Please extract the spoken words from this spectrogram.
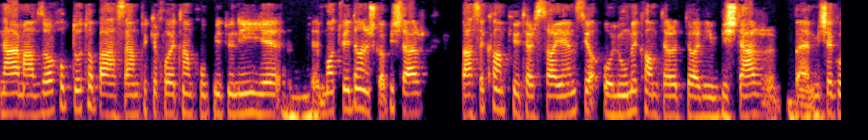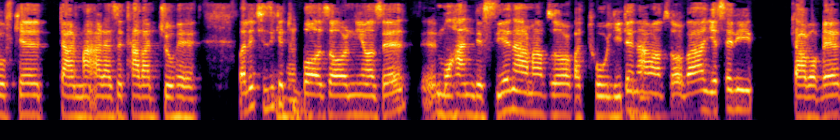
نرم افزار خب دو تا بحث هم تو که خودت هم خوب می‌دونی ما توی دانشگاه بیشتر بحث کامپیوتر ساینس یا علوم کامپیوتر داریم. بیشتر میشه گفت که در معرض توجهه. ولی چیزی که تو بازار نیازه مهندسی نرم افزار و تولید نرم افزار و یه سری در واقع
